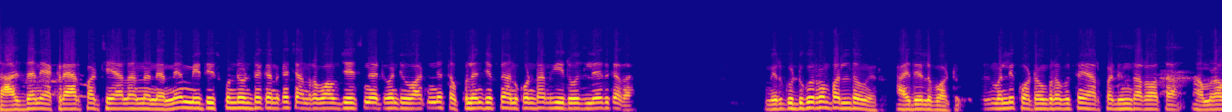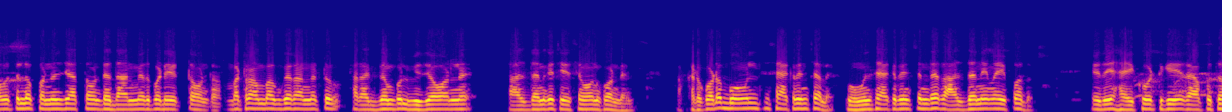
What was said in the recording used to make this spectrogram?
రాజధాని ఎక్కడ ఏర్పాటు చేయాలన్న నిర్ణయం మీరు తీసుకుంటూ ఉంటే కనుక చంద్రబాబు చేసినటువంటి వాటిని తప్పులని చెప్పి అనుకోవడానికి ఈ రోజు లేదు కదా. మీరు గుడ్డుగుర్రం పనులతో మీరు ఐదేళ్ళ పాటు. మళ్ళీ కూటమి ప్రభుత్వం ఏర్పడిన తర్వాత అమరావతిలో పనులు చేస్తూ ఉంటే దాని మీద పడి ఎడుతూ ఉంటారు. అంబటి రాంబాబు గారు అన్నట్టు ఫర్ ఎగ్జాంపుల్ విజయవాడని రాజధానిగా చేసామనుకోండి అక్కడ కూడా భూములు సేకరించాలి. భూములు సేకరించిందే రాజధాని అయిపోదు. ఇది హైకోర్టుకి లేకపోతే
